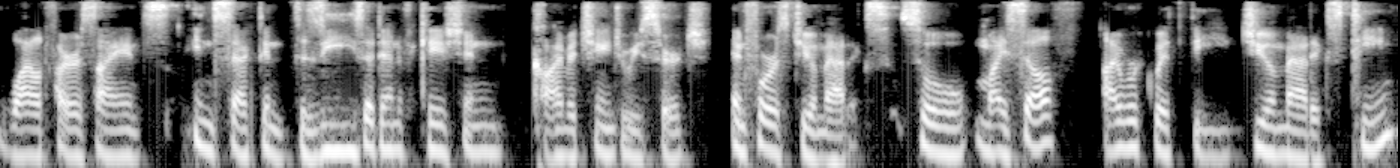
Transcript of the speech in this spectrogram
Wildfire science, insect and disease identification, climate change research, and forest geomatics. So myself, I work with the geomatics team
